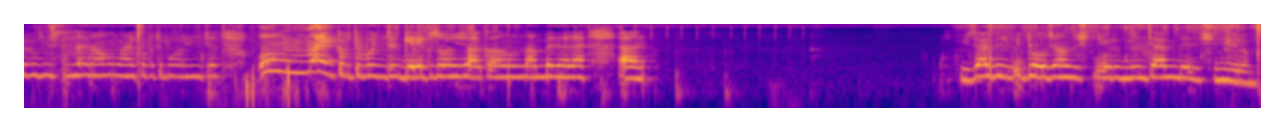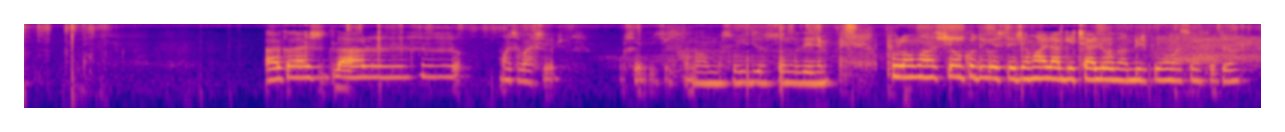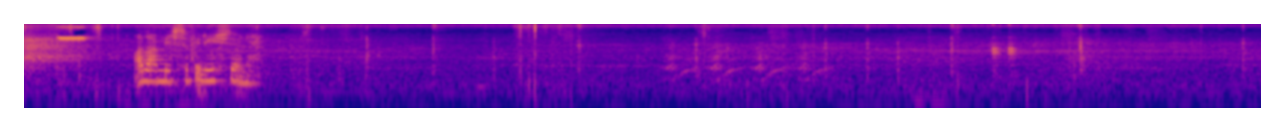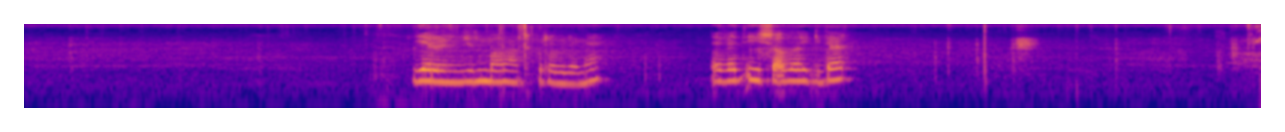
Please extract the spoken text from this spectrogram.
Bugün sizlerle online kafa topu oynayacağız. Online kafa topu oynayacağız. Gereksiz oyuncular kanalından yani güzel bir video olacağını düşünüyorum. Yeneceğimi de düşünüyorum. Arkadaşlar maça başlıyoruz. Bir şey diyecektim olması videonun sonunda dedim. Promosyon kodu göstereceğim. Hala geçerli olan bir promosyon kodu. Adam 1-0 geçti öne. Diğer oyuncunun bağlantı problemi. Evet inşallah gider.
